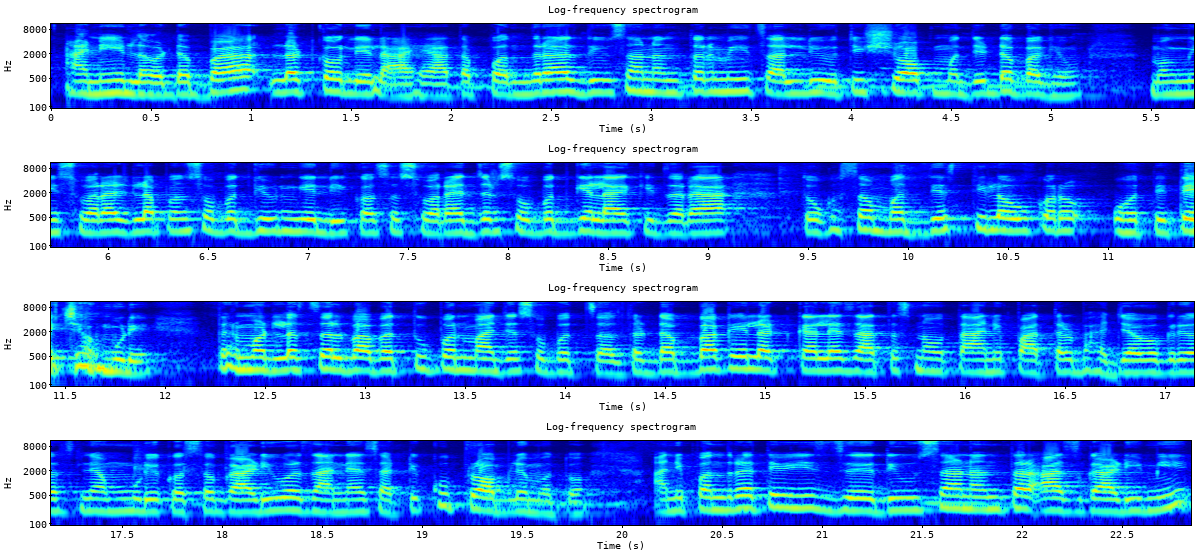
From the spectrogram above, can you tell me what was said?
आणि ल डब्बा लटकवलेला आहे. आता पंधरा दिवसानंतर मी चालली होती शॉपमध्ये डबा घेऊन. मग मी स्वराजला पण सोबत घेऊन गेली. कसं स्वराज जर सोबत गेला की जरा तो कसं मध्यस्थी लवकर होते त्याच्यामुळे. तर म्हटलं चल बाबा तू पण माझ्यासोबत चल. तर डब्बा काही लटकायला जातच नव्हता आणि पातळ भाज्या वगैरे असल्यामुळे कसं गाडीवर जाण्यासाठी खूप प्रॉब्लेम होतो. आणि पंधरा ते वीस दिवसानंतर आज गाडी मी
